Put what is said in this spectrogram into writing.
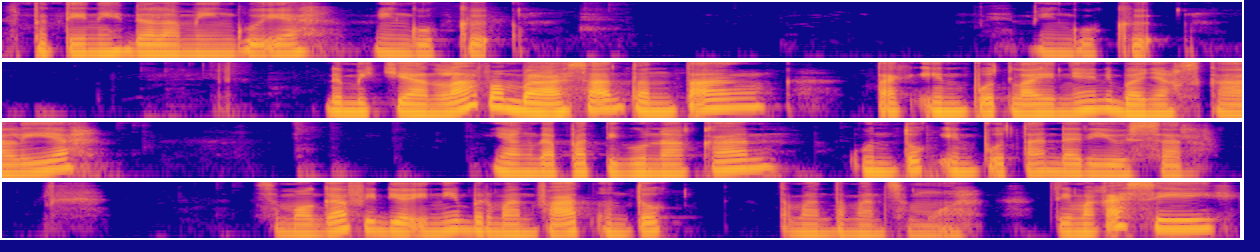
Seperti ini dalam minggu ya, minggu ke. Minggu ke. Demikianlah pembahasan tentang tag input lainnya, ini banyak sekali ya. Yang dapat digunakan untuk inputan dari user. Semoga video ini bermanfaat untuk teman-teman semua. Terima kasih.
